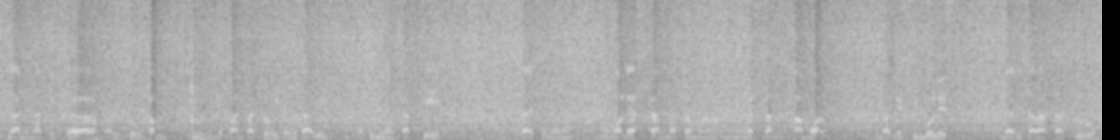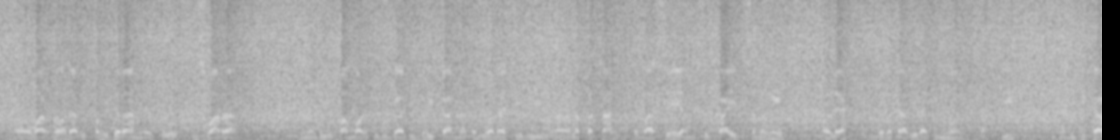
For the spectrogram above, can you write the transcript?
Setelah nina kita baru sungkem di depan patung itu Betari Ratu yang sakti. Setelah itu mengoleskan atau mengoleskan pamor sebagai simbolis dari salah satu uh, warna dari pengidaran yaitu iswara. Jadi pamor itu juga diberikan atau diolesi di uh, lepesan atau base yang disukai disenangi oleh Demetari Ratunya Sakti. Jadi kita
